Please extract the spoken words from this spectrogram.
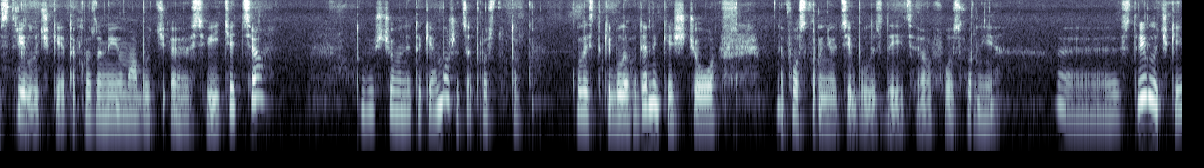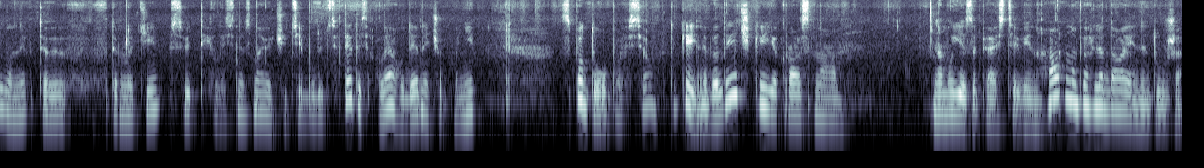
Стрілочки, я так розумію, мабуть, е, світяться, тому що вони такі, а може це просто так. Колись такі були годинники, що фосфорні оці були, здається, фосфорні е, стрілочки, вони в темноті світились. Не знаю, чи ці будуть світитись, але годинничок мені сподобався. Такий невеличкий, якраз на, на моє зап'ястя він гарно виглядає, не дуже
